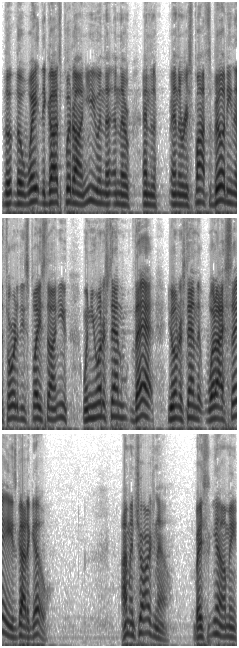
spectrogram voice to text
the, the weight that God's put on you and the, and, the, and, the, and the responsibility and authority that's placed on you, when you understand that, you'll understand that what I say has got to go. I'm in charge now. Basically, you know, I mean,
